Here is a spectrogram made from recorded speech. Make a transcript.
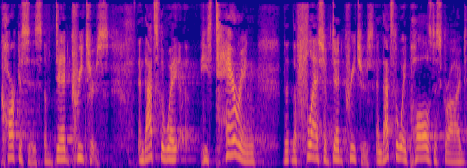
carcasses of dead creatures. And that's the way he's tearing the, the flesh of dead creatures. And that's the way Paul's described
